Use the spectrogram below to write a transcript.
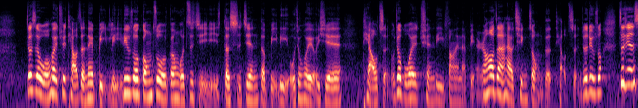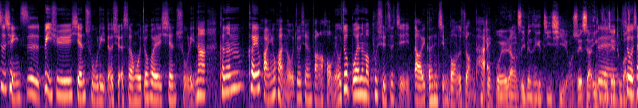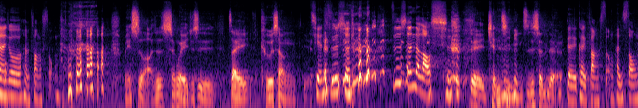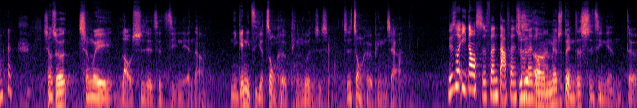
就是我会去调整那个比例，例如说工作跟我自己的时间的比例，我就会有一些调整，我就不会全力放在那边。然后再来还有轻重的调整，就例如说这件事情是必须先处理的学生，我就会先处理。那可能可以缓一缓的，我就先放到后面，我就不会那么 push 自己到一个很紧绷的状态，就不会让自己变成一个机器人，我随时要应付这些突发。所以我现在就很放松。没事啦，就是身为就是。在科上前资深 资深的老师，对前几名资深的，对可以放松，很松。想说成为老师的这几年呢、啊，你给你自己的综合评论是什么？就是综合评价。你是说一到十分打分数那种没有，就对你这十几年的，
